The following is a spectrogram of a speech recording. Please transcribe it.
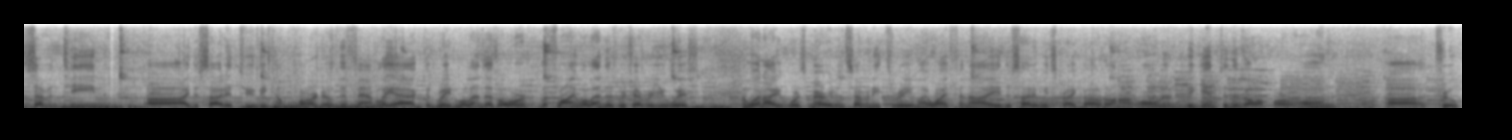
17, uh, I decided to become part of the family act, the Great Wallendas, or the Flying Wallendas, whichever you wish. Mm -hmm. And when I was married in 73, my wife and I decided we'd strike out on our own and begin to develop our own uh, troupe,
